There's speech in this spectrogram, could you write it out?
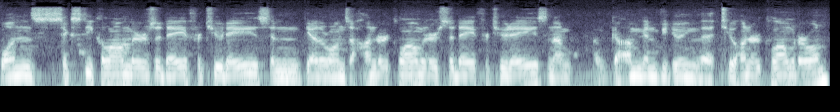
One's 60 kilometers a day for two days, and the other one's 100 kilometers a day for two days. And I'm I'm going to be doing the 200 kilometer one.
